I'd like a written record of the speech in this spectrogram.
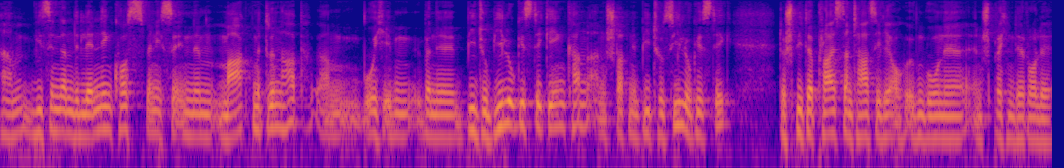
ähm, wie sind dann die Landing-Costs, wenn ich sie in einem Markt mit drin habe, ähm, wo ich eben über eine B2B-Logistik gehen kann, anstatt eine B2C-Logistik? Da spielt der Preis dann tatsächlich auch irgendwo eine entsprechende Rolle,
